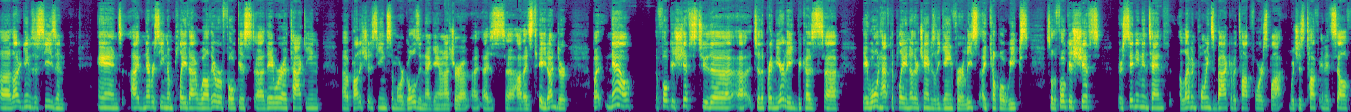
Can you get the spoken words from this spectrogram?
uh, a lot of games this season and I've never seen them play that well. They were focused, uh, they were attacking. Uh, probably should have seen some more goals in that game. I'm not sure uh, as uh, how that stayed under, but now the focus shifts to the uh, to the Premier League because uh, they won't have to play another Champions League game for at least a couple of weeks. So the focus shifts. They're sitting in tenth, 11 points back of a top four spot, which is tough in itself.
